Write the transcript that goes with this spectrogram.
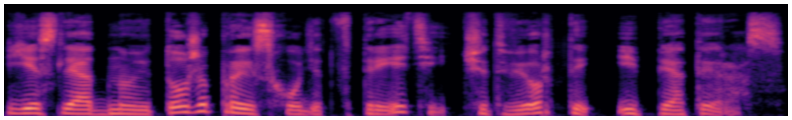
если одно и то же происходит в третий, четвертый и пятый раз.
